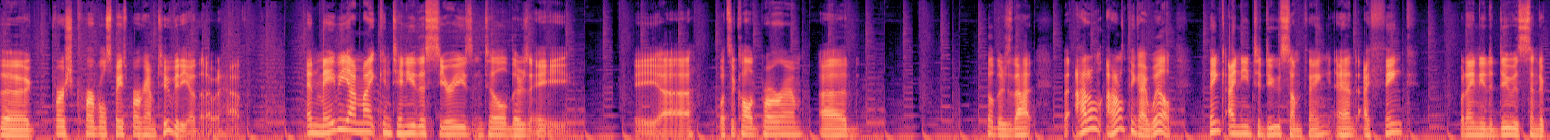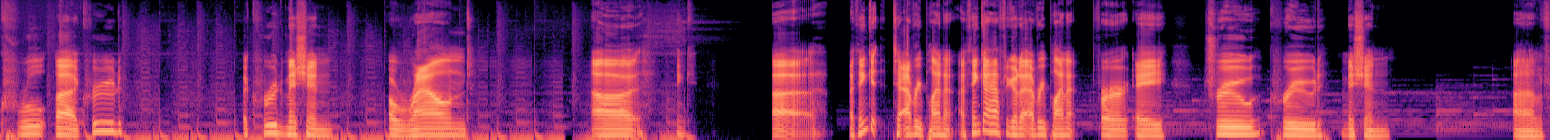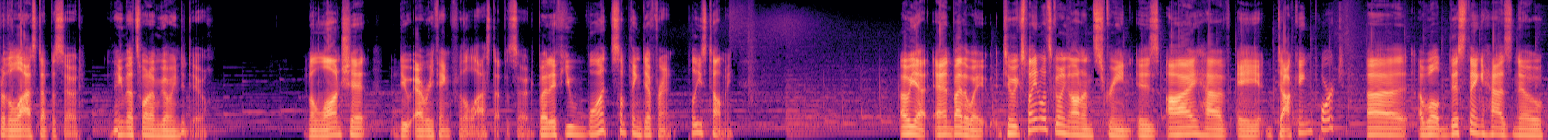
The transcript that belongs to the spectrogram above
the first Kerbal Space Program 2 video that I would have and maybe I might continue this series until there's a a uh, what's it called program? Uh until there's that. But I don't I don't think I will. I think I need to do something and I think what I need to do is send a cruel uh crewed a crewed mission around uh I think uh I think it, to every planet. I think I have to go to every planet for a true crewed mission um, for the last episode. I think that's what I'm going to do. I'm going to launch it, do everything for the last episode. But if you want something different, please tell me. Oh yeah, and by the way, to explain what's going on on screen is I have a docking port. Uh, well, this thing has no,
